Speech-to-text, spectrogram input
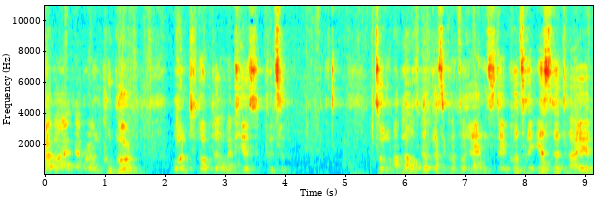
Rabbi Abraham Cooper und Dr. Matthias Künzel. Zum Ablauf der Pressekonferenz, der kürzere erste Teil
